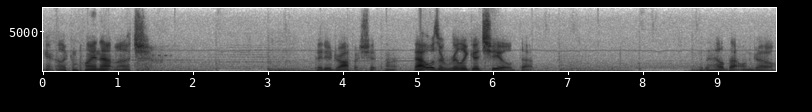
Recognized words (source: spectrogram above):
can't really complain that much. They do drop a shit ton of... That was a really good shield. That where the hell did that one go?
